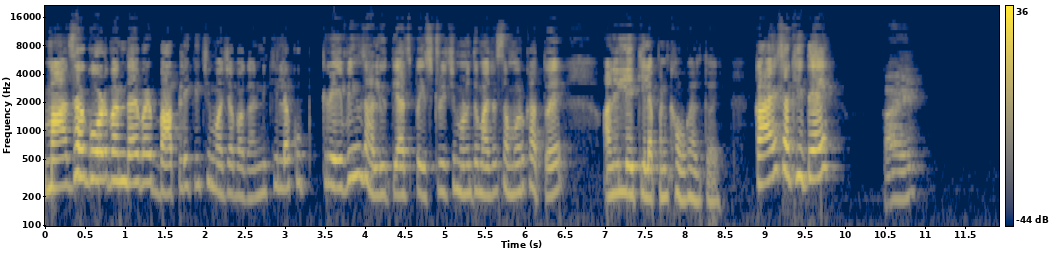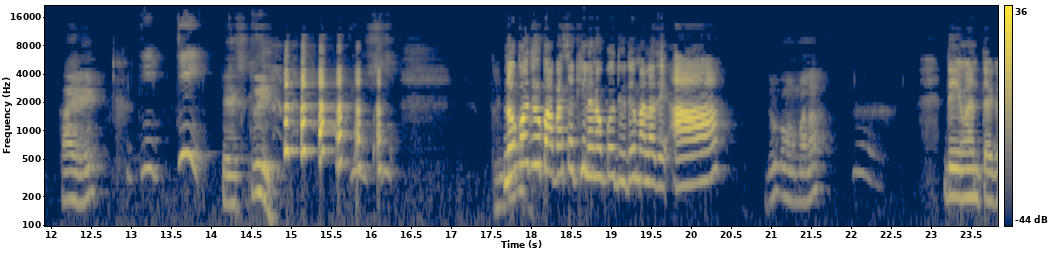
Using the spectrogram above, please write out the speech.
माझं गोड बंद आहे बट बापलेकीची मजा बघा. निखिलला खूप क्रेविंग झाली होती आज पेस्ट्रीची म्हणून तो माझ्यासमोर खातोय आणि लेकीला पण खाऊ घालतोय. काय सखी ते? काय आहे? काय पेस्ट्री नको देऊ बाबा सखीला नको देऊ. दे मला दे. आ? देऊ का मम्माला दे म्हणत ग.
